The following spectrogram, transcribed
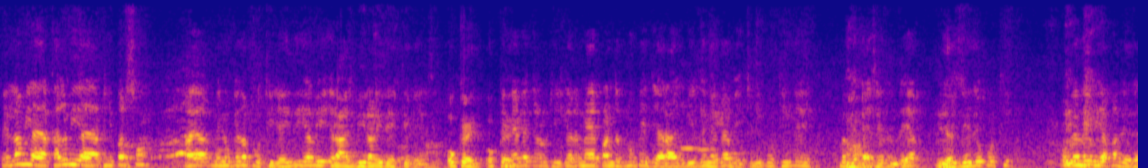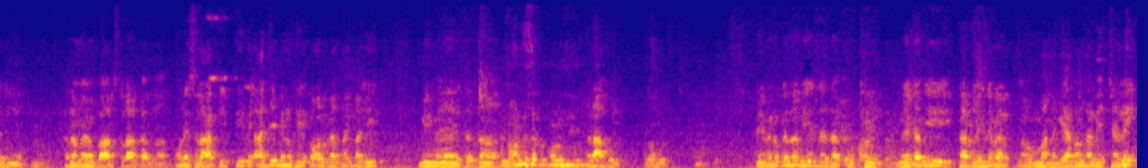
ਪਹਿਲਾਂ ਵੀ ਆਇਆ ਕੱਲ ਵੀ ਆਇਆ ਖਨੀ ਪਰਸੋਂ ਆਇਆ ਮੈਨੂੰ ਕਹਿੰਦਾ ਕੋਠੀ ਚਾਹੀਦੀ ਆ ਵੀ ਰਾਜਵੀਰ ਵਾਲੀ ਦੇਖ ਕੇ ਗਿਆ ਸੀ। ਓਕੇ ਤੇ ਓਕੇ ਮੈਂ ਕਿਹਾ ਚਲੋ ਠੀਕ ਹੈ ਮੈਂ ਪੰਡਤ ਨੂੰ ਭੇਜਿਆ ਰਾਜਵੀਰ ਦੇ ਮੈਂ ਕਿਹਾ ਵੇਚਣੀ ਕੋਠੀ ਤੇ। ਬੰਦੇ ਪੈਸੇ ਦਿੰਦੇ ਆ ਵੀ Yes. ਦੇ ਦਿਓ ਕੋਠੀ। ਉਹ ਕਹਿੰਦੇ ਵੀ ਆਪਾਂ ਦੇ ਦੇਣੀ ਆ। ਹਨਾ ਮੈਂ ਬਾਹਰ ਸਲਾਹ ਕਰ ਲਾਂ। ਉਹਨੇ ਸਲਾਹ ਕੀਤੀ ਤੇ ਅੱਜ ਹੀ ਮੈਨੂੰ ਫੇਰ ਕਾਲ ਕਰਦਾ ਵੀ ਭਾਜੀ ਵੀ ਮੈਂ ਇਦਾਂ ਤਾਂ ਨਾਮ ਦੱਸਿਆ ਕੌਣ ਸੀ ਰਾਹੁਲ। ਰਾਹੁਲ। ਤੇ ਮੈਨੂੰ ਕਹਿੰਦਾ ਵੀ ਇਦਾਂ ਦਾ ਕੋਠੀ। ਮੈਂ ਕਿਹਾ ਵੀ ਕਰ ਲੈਨੇ ਮੈਂ ਉਹ ਮੰਨ ਗਿਆ ਬੰਦਾ ਵੇਚਣ ਲਈ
